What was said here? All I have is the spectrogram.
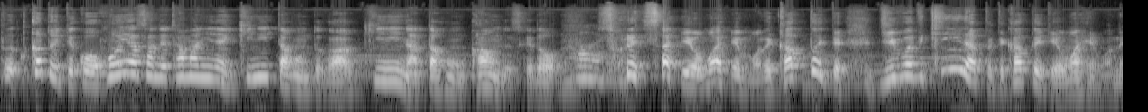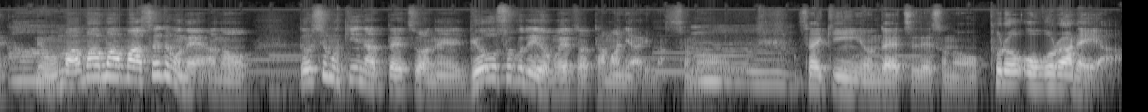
とかといってこう本屋さんでたまにね気に入った本とか気になった本を買うんですけどはい。それさえ読まへんもんね買っといて自分で気になってて買っといて読まへんもんね。でもまあまあまあまあそれでもねあのどうしても気になったやつはね秒速で読むやつはたまにあります。そのうん。最近読んだやつでその「プロオゴラレア」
